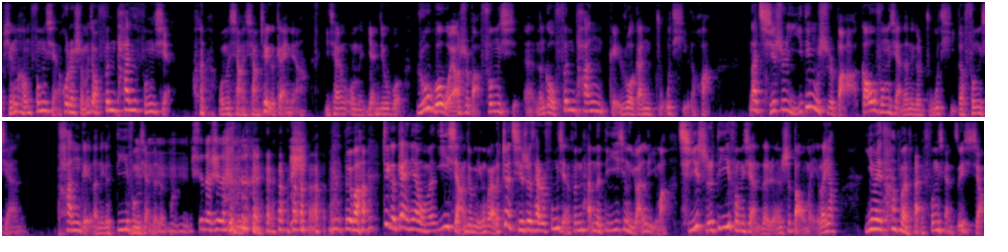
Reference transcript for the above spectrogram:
平衡风险，或者什么叫分摊风险？我们想想这个概念啊，以前我们研究过，如果我要是把风险能够分摊给若干主体的话，那其实一定是把高风险的那个主体的风险。摊给了那个低风险的人嘛？嗯，是的，是的，对不对？对吧？这个概念我们一想就明白了，这其实才是风险分摊的第一性原理嘛。其实低风险的人是倒霉了呀，因为他本来风险最小，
